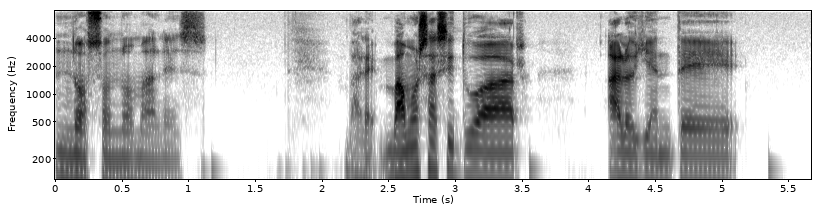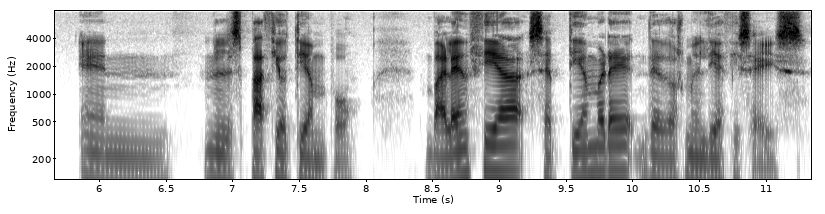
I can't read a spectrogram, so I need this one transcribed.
no son normales. Vale, vamos a situar al oyente en, en el espacio-tiempo. Valencia, septiembre de 2016.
